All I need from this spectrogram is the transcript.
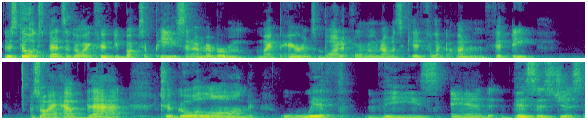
they're still expensive. They're like 50 bucks a piece. And I remember my parents bought it for me when I was a kid for like 150. So I have that to go along with these and this is just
